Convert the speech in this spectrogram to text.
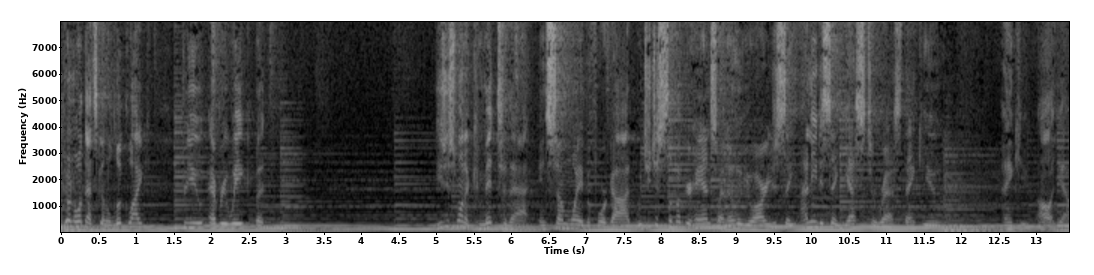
You don't know what that's going to look like for you every week, but you just want to commit to that in some way before God. Would you just slip up your hand so I know who you are? You just say, I need to say yes to rest. Thank you. Thank you. All yeah,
